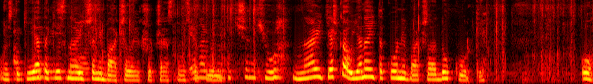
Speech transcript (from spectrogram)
Ось такі. Я таких навіть ще не бачила, якщо чесно. Ось Я навіть такої. про такі ще не чула. Навіть я ж кажу, я навіть такого не бачила до курки. О,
